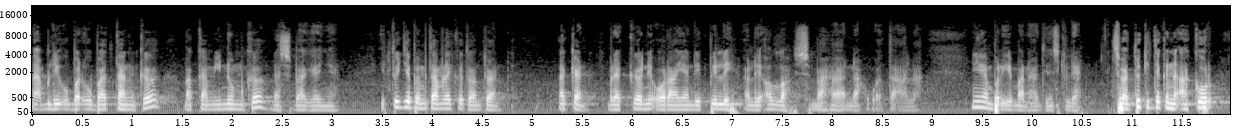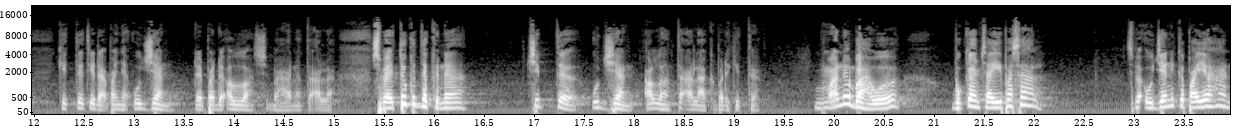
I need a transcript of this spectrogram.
Nak beli ubat-ubatan ke? Makan minum ke? Dan sebagainya. Itu je permintaan mereka tuan-tuan. Akan mereka ni orang yang dipilih oleh Allah Subhanahu Wa Taala. Ni yang beriman hadirin sekalian. Sebab tu kita kena akur kita tidak banyak ujian daripada Allah Subhanahu Wa Taala. Sebab itu kita kena cipta ujian Allah Ta'ala kepada kita. Bermakna bahawa bukan cari pasal. Sebab ujian ni kepayahan.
